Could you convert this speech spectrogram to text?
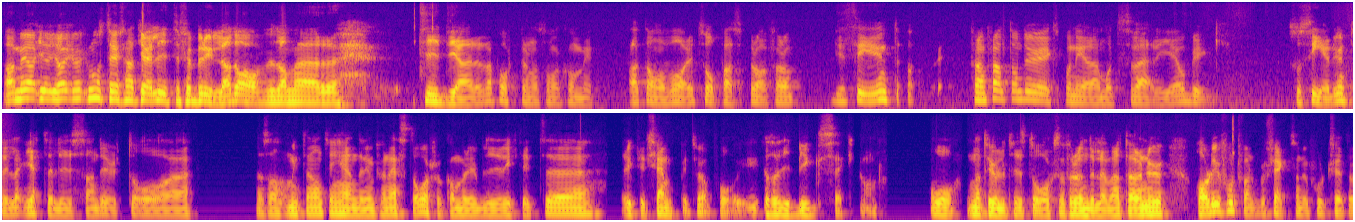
Ja, men jag, jag, jag måste erkänna att jag är lite förbryllad av de här tidigare rapporterna som har kommit. Att de har varit så pass bra. För det ser ju inte, framförallt om du är exponerad mot Sverige och bygg, så ser det ju inte jättelysande ut. Och, eh, alltså, om inte någonting händer inför nästa år så kommer det bli riktigt, eh, riktigt kämpigt tror jag, på, alltså, i byggsektorn. Och naturligtvis då också för underleverantörer. Nu har du ju fortfarande projekt som du fortsätter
